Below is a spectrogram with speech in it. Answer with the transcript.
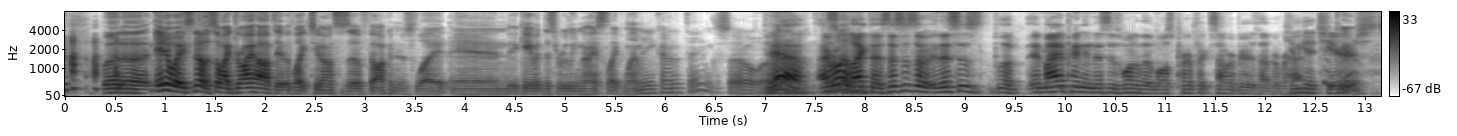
me. But uh, anyways, no. So I dry hopped it with like two ounces of Falconer's Flight, and it gave it this really nice, like lemony kind of thing. So uh, Yeah, I really so- like this. This is a this is the in my opinion this is one of the most perfect summer beers I've ever Can we had. get a cheers?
